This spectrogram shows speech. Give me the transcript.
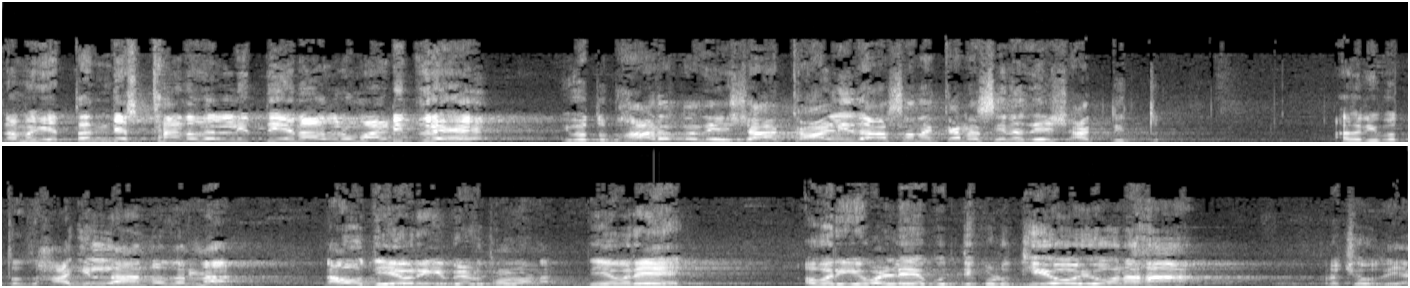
ನಮಗೆ ತಂದೆ ಸ್ಥಾನದಲ್ಲಿದ್ದು ಏನಾದರೂ ಮಾಡಿದರೆ, ಇವತ್ತು ಭಾರತ ದೇಶ ಕಾಳಿದಾಸನ ಕನಸಿನ ದೇಶ ಆಗ್ತಿತ್ತು. ಆದರೆ ಇವತ್ತದು ಹಾಗಿಲ್ಲ ಅನ್ನೋದನ್ನು ನಾವು ದೇವರಿಗೆ ಬೇಡ್ಕೊಳ್ಳೋಣ. ದೇವರೇ, ಅವರಿಗೆ ಒಳ್ಳೆಯ ಬುದ್ಧಿ ಕೊಡು. ಧಿಯೋ ಯೋನಃ ಪ್ರಚೋದಯ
